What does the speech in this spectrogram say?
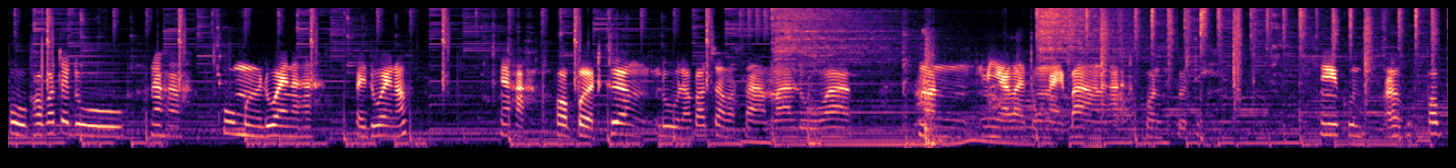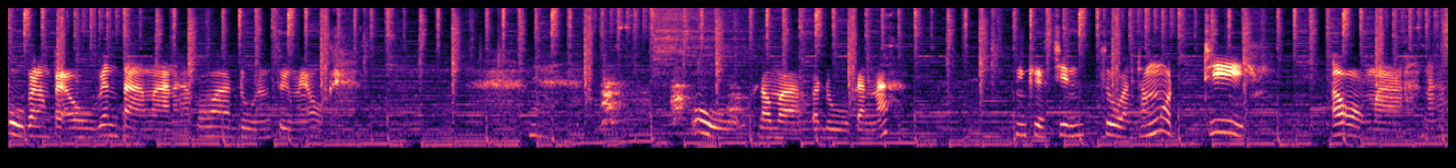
ปู่เขาก็จะดูนะคะ คู่มือด้วยนะคะ ไปด้วยเนาะเนี่ยค่ะ พอเปิดเครื่องดูแล้วก็จะสามารถรู้ว่ามันมีอะไรตรงไหนบ้างนะคะ ทุกคนดูดิ นี่คุณพ่อปู่กำลังไปเอาแว่นตามานะคะเพราะว่าดูหนังสือไม่ออกเนี่ยอู้เรามามาดูกันนะ นี่คือชิ้นส่วนทั้งหมดที่เอาออกมานะคะ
